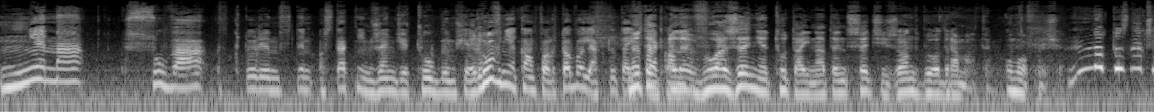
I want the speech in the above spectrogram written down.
nie ma suwa, w którym w tym ostatnim rzędzie czułbym się równie komfortowo, jak tutaj No w tak, ale włażenie tutaj na ten trzeci rząd było dramatem. Umówmy się. No to znaczy,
